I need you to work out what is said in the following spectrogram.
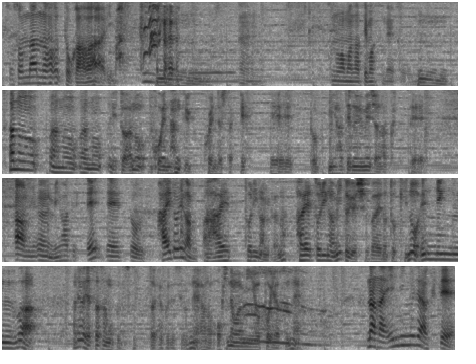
そそんなのとかはあります、ーうん。うん、そのままなってますねそれ。うん。あのあのあのえっ、とあの公演なんていう公演でしたっけ？えっ、と見果ての夢じゃなくて。あみうん見果て。ええーっとハエトリガミあハエトリガミかな？ハエトリガミという芝居の時のエンディングはあれは安田三国で作った曲ですよね。あの沖縄民謡っぽいやつねななエンディングじゃなくて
